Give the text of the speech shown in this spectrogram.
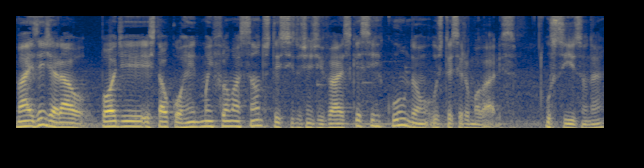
Mas em geral, pode estar ocorrendo uma inflamação dos tecidos gengivais que circundam os terceiros molares, o siso, né?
